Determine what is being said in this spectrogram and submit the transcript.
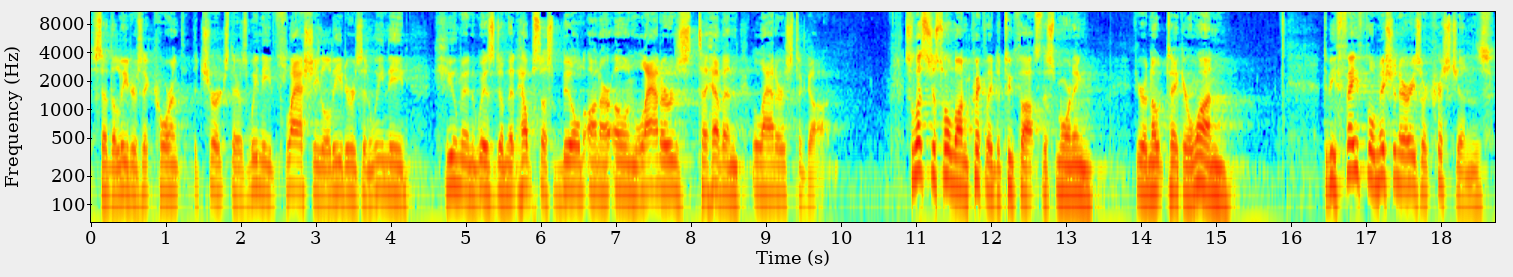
said the leaders at Corinth, the church there, is we need flashy leaders and we need human wisdom that helps us build on our own ladders to heaven, ladders to God. So let's just hold on quickly to two thoughts this morning. If you're a note taker, one, to be faithful missionaries or Christians,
